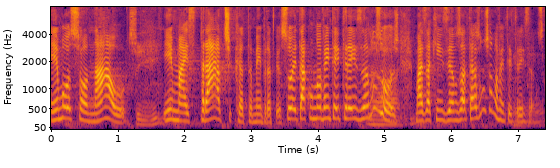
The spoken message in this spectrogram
emocional Sim. e mais prática também para a pessoa. Ele está com 93 anos não. hoje, mas há 15 anos atrás não tinha 93 anos.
